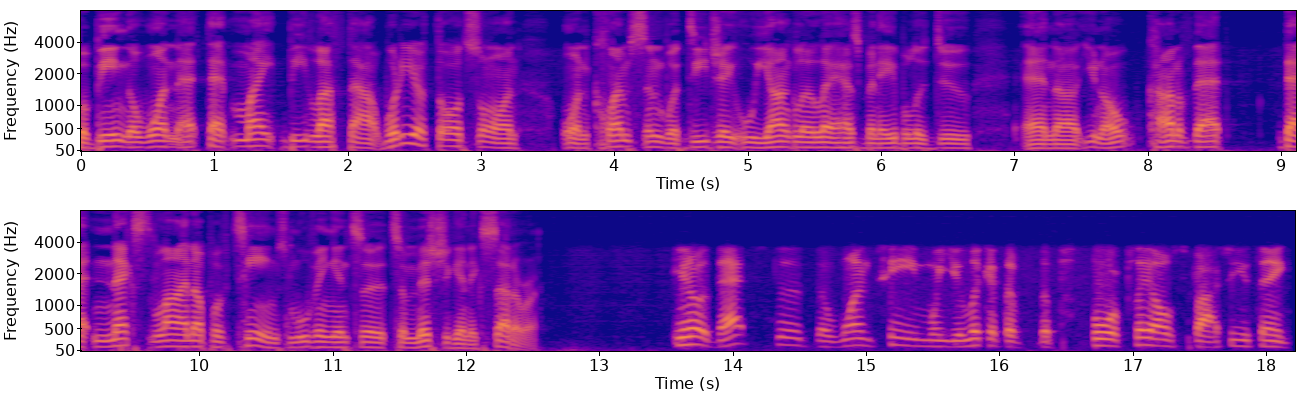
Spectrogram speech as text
but being the one that, that might be left out. What are your thoughts on on Clemson, what DJ Uiagalelei has been able to do, and uh, you know, kind of that that next lineup of teams moving into to Michigan, et cetera? You know, that's the the one team when you look at the the four playoff spots and you think,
